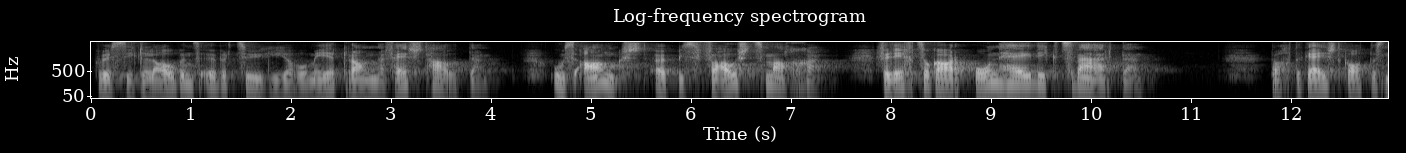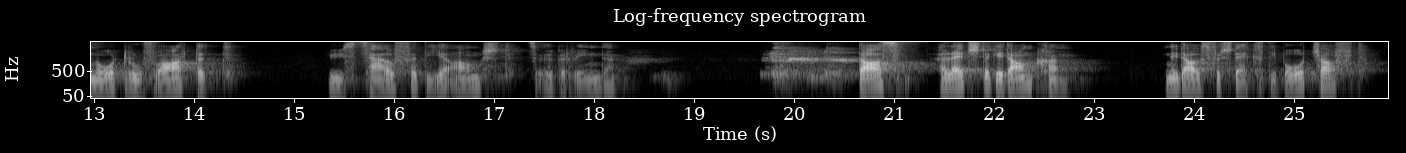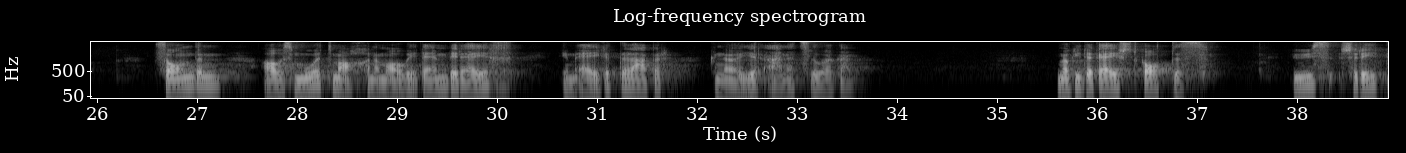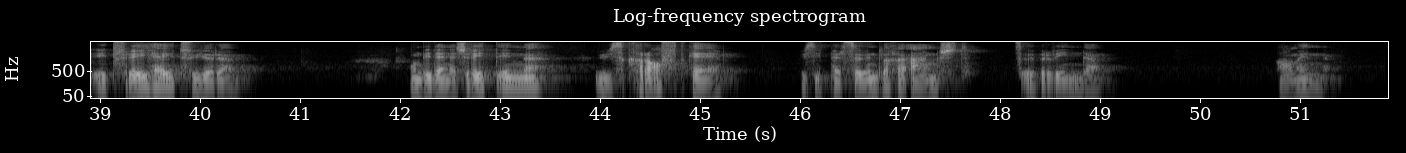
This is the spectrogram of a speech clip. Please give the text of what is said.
gewisse Glaubensüberzeugungen, wo wir dran festhalten, aus Angst, etwas falsch zu machen, vielleicht sogar unheilig zu werden, doch der Geist Gottes nur darauf wartet, uns zu helfen, diese Angst zu überwinden. Das ein letzter Gedanke, nicht als versteckte Botschaft, sondern als Mut machen, einmal in diesem Bereich im eigenen Leben genauer hinzuschauen. Möge der Geist Gottes uns Schritt in die Freiheit führen und in diesen Schritten uns Kraft geben, unsere persönlichen Ängste zu überwinden. Amen.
